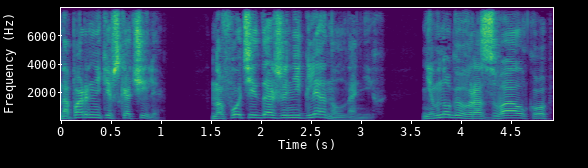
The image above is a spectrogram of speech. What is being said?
Напарники вскочили, но Фотий даже не глянул на них. Немного в развалку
